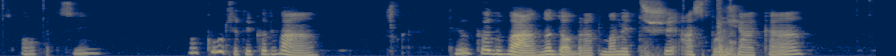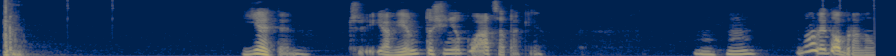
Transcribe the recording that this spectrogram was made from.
Z owcy... O kurczę, tylko dwa. Tylko dwa. No dobra, tu mamy trzy asprosiaka. Jeden. Czyli ja wiem, to się nie opłaca takie. Mhm. No ale dobra, no.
